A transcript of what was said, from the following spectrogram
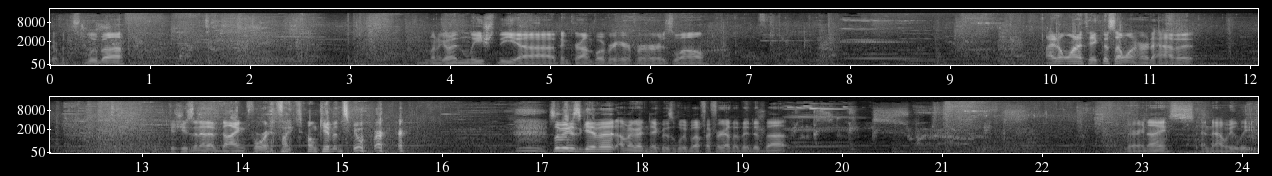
Go for this blue buff. I'm gonna go ahead and leash the uh, the Gromp over here for her as well. I don't want to take this, I want her to have it. Because she's gonna end up dying for it if I don't give it to her. so we just give it. I'm gonna go ahead and take this blue buff. I forgot that they did that. Very nice. And now we leave.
